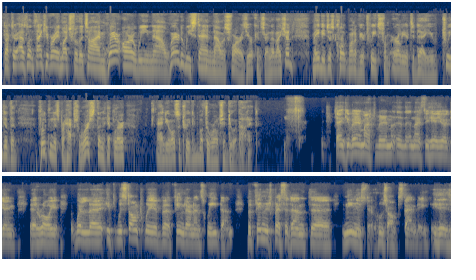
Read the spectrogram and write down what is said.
Dr. Aslund, thank you very much for the time. Where are we now? Where do we stand now as far as you're concerned? And I should maybe just quote one of your tweets from earlier today. You tweeted that Putin is perhaps worse than Hitler, and you also tweeted what the world should do about it. Thank you very much. Very uh, nice to hear you again, uh, Roy. Well, uh, if we start with uh, Finland and Sweden, the Finnish president uh, Niinistö, who's outstanding, is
